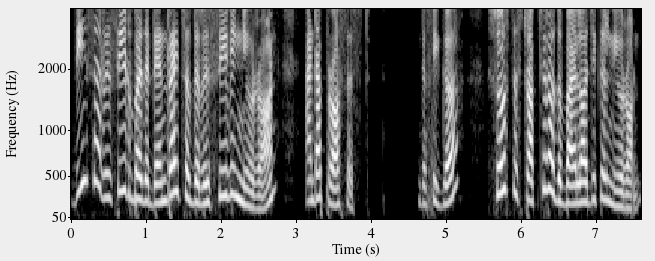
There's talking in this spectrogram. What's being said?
These are received by the dendrites of the receiving neuron and are processed. The figure shows the structure of the biological neuron.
